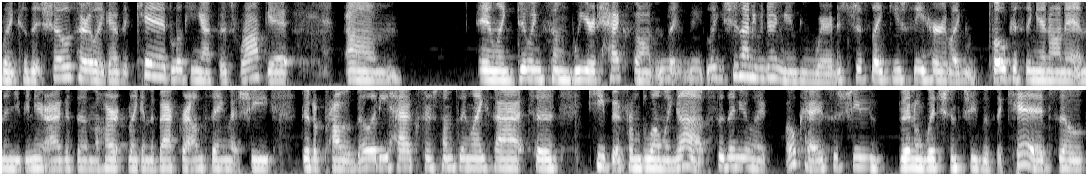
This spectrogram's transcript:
like because it shows her like as a kid looking at this rocket um and like doing some weird hex on like, like she's not even doing anything weird. It's just like you see her like focusing in on it and then you can hear agatha in the heart like in the background saying that she did a probability hex or something like that to keep it from blowing up. So then you're like okay so she's been a witch since she was a kid so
